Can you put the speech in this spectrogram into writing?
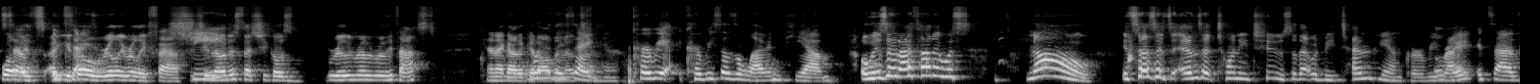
Well, So it's it you says- go really, really fast. Did you notice that she goes really, really, really fast? And I got to get all the notes say? in here. Kirby Kirby says 11 p.m. Oh, is it? I thought it was. No, it says it ends at 22, so that would be 10 p.m. Kirby, Okay, right? It says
